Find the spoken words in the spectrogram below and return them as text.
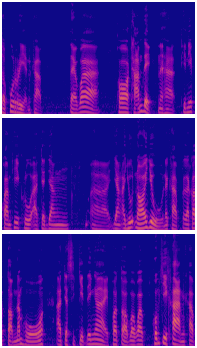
ต่อผู้เรียนครับ แต่ว่าพอถามเด็กนะฮะทีนี้ความที่ครูอาจจะยังยังอายุน้อยอยู่นะครับ แล้วก็ตอมน้ำโห อาจจะสกิดได้ง่าย พอตอบบอกว่าผมขี้ขานครับ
